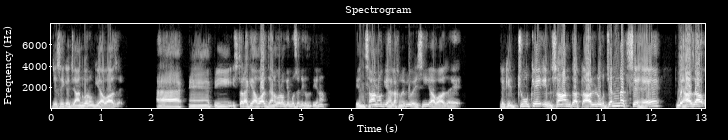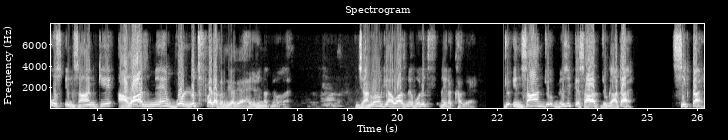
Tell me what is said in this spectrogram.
جیسے کہ جانوروں کی آواز ہے۔ پی، اس طرح کی آواز جانوروں کے منہ سے نکلتی ہے نا۔ انسانوں کی حلق میں بھی ویسی آواز ہے۔ لیکن چونکہ انسان کا تعلق جنت سے ہے، لہذا اس انسان کے آواز میں وہ لطف پیدا کر دیا گیا ہے جو جنت میں ہوتا ہے۔ جانوروں کی آواز میں وہ لطف نہیں رکھا گیا ہے۔ جو انسان جو میوزک کے ساتھ جو گاتا ہے، سیکھتا ہے،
